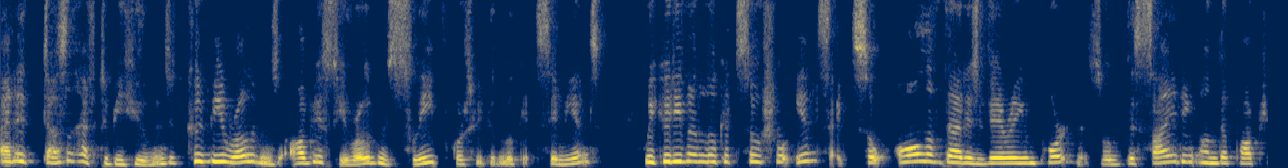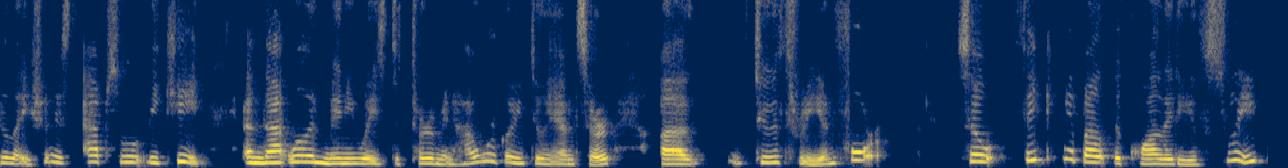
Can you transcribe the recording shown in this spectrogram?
And it doesn't have to be humans. It could be rodents. Obviously, rodents sleep. Of course, we could look at simians. We could even look at social insects. So all of that is very important. So deciding on the population is absolutely key. And that will in many ways determine how we're going to answer uh, two, three, and four. So thinking about the quality of sleep,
